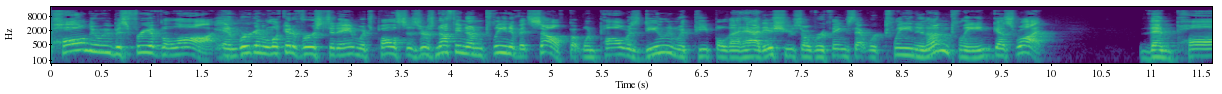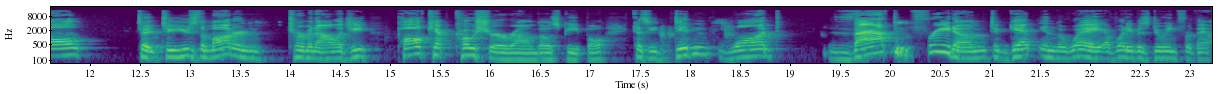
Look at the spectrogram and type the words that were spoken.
Paul knew he was free of the law, and we're going to look at a verse today in which Paul says there's nothing unclean of itself. But when Paul was dealing with people that had issues over things that were clean and unclean, guess what? Then Paul, to, to use the modern terminology, Paul kept kosher around those people because he didn't want that freedom to get in the way of what he was doing for them.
